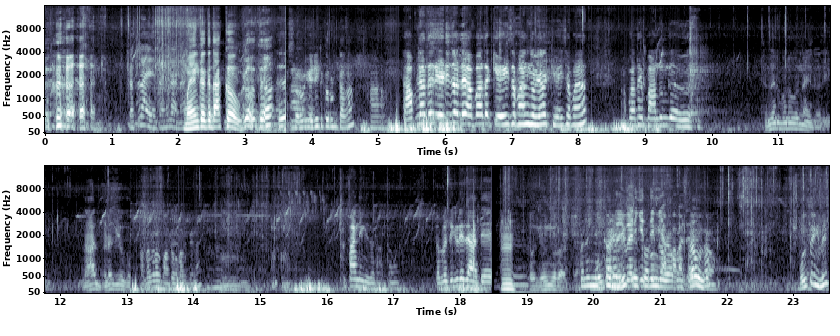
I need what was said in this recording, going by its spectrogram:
कसला आहे चांगला ना? मयंक दाखव. सर्व एडिट करून टाका. हा. तर आपलं आता रेडी झालंय आपण आता केळीचं पान घेऊया. केळीच्या पानात आपण आता हे बांधून घेऊया व्यवस्थित. कलर बरोबर नाही तो रे. लाल भडक येऊ का? अलग अलग बांधावं लागते ना? पाणी घे जरा हातामध्ये. तर तिकडे जाते. तो घेऊन गेलो आता. पहिले निक्का हे करून घेऊया आपण. काय बोलतो बोलतो इंग्लिश?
